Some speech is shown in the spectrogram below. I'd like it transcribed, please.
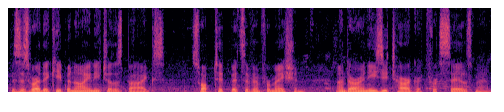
This is where they keep an eye on each other's bags, swap tidbits of information, and are an easy target for salesmen.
